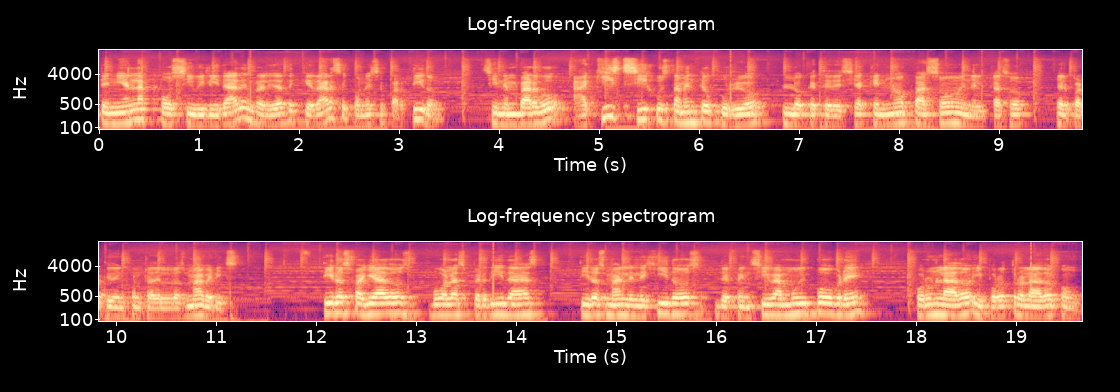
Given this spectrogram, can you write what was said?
tenían la posibilidad en realidad de quedarse con ese partido. Sin embargo, aquí sí justamente ocurrió lo que te decía que no pasó en el caso del partido en contra de los Mavericks. Tiros fallados, bolas perdidas, tiros mal elegidos, defensiva muy pobre por un lado y por otro lado con,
